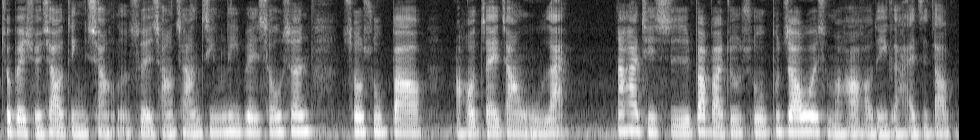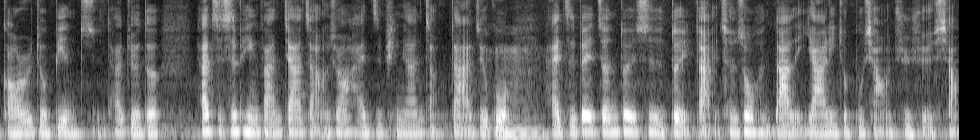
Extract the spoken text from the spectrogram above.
就被学校盯上了，所以常常经历被搜身、收书包，然后栽赃诬赖。那他其实爸爸就说，不知道为什么好好的一个孩子到高二就变质，他觉得。他只是平凡家长，希望孩子平安长大，结果孩子被针对式对待，承受很大的压力，就不想要去学校。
